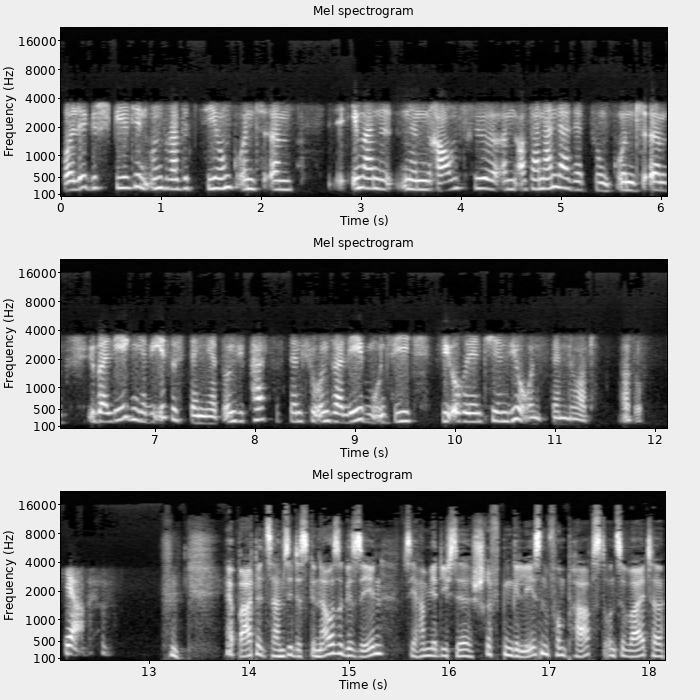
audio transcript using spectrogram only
Rolle gespielt in unserer Beziehung und ähm, immer einen Raum für ähm, Auseinandersetzung und ähm, überlegen, ja, wie ist es denn jetzt und wie passt es denn für unser Leben und wie, wie orientieren wir uns denn dort? Also, ja. Herr Bartels, haben Sie das genauso gesehen? Sie haben ja diese Schriften gelesen vom Papst und so weiter.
